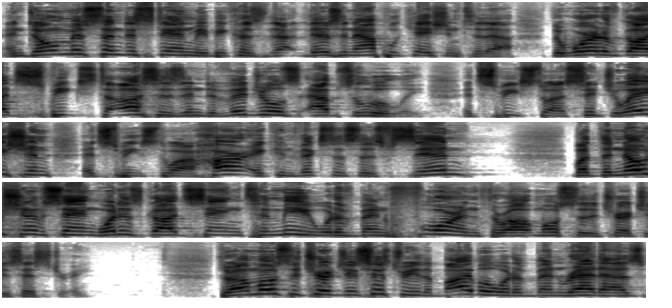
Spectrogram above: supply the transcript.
And don't misunderstand me because that, there's an application to that. The Word of God speaks to us as individuals, absolutely. It speaks to our situation, it speaks to our heart, it convicts us of sin. But the notion of saying, What is God saying to me, would have been foreign throughout most of the church's history. Throughout most of the church's history, the Bible would have been read as,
